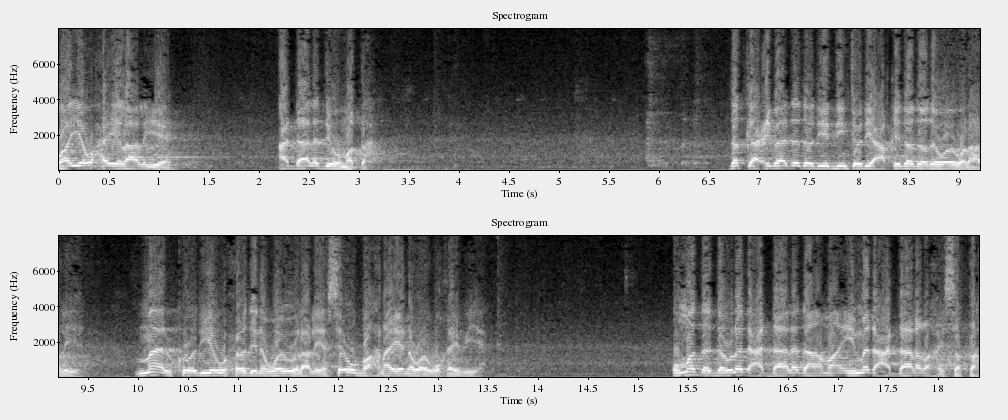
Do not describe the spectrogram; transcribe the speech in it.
waayo waxay ilaaliyeen cadaaladii ummadda. Dadka cibaadadoodi iyo diintoodi iyo caqiidadooda way u ilaaliyeen maalkoodi iyo waxoodiina way u ilaaliyeen say u baahnaayeenna way ugu qaybiyeen ummadda dowlad cadaalada ama a'immada cadaalada haysata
